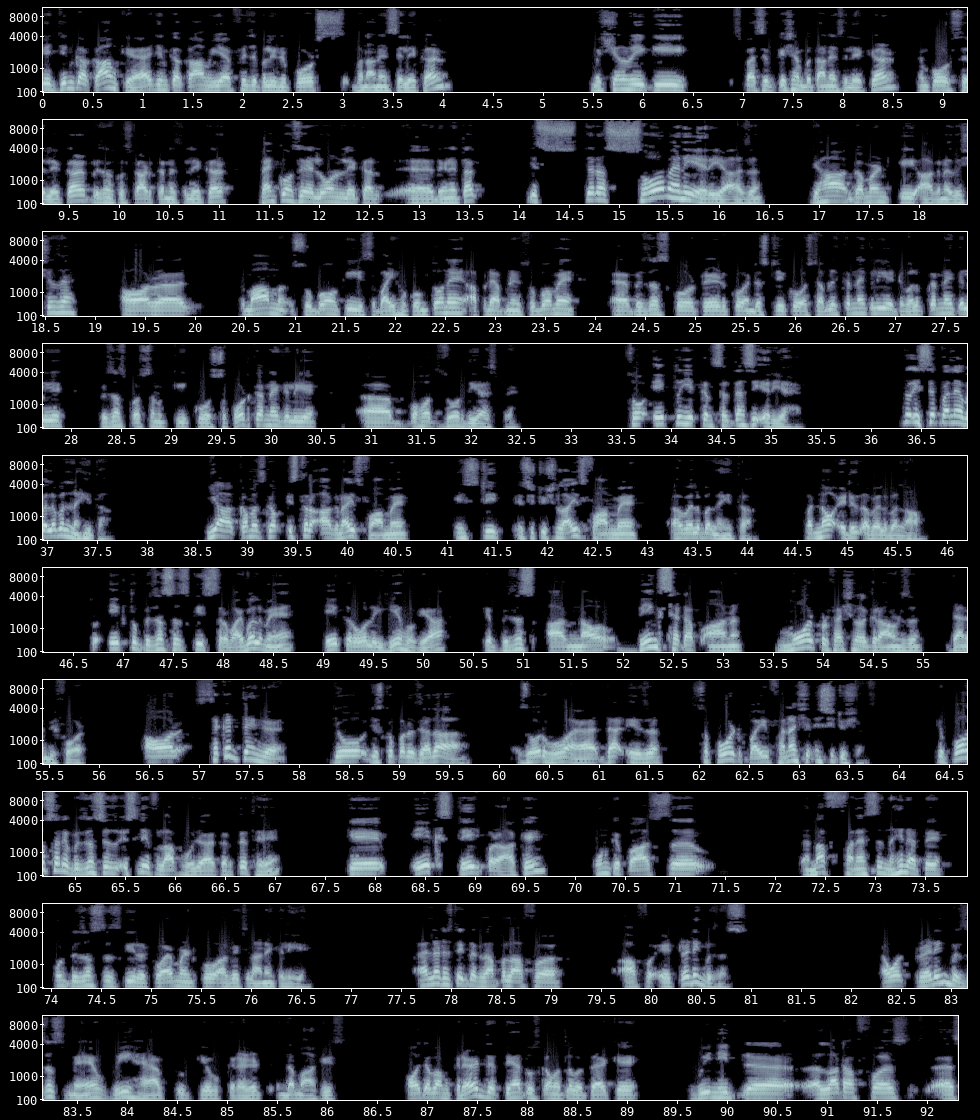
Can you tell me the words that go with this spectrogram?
کہ جن کا کام کیا ہے جن کا کام یہ فزیکلی رپورٹس بنانے سے لے کر مشینری کی اسپیسیفکیشن بتانے سے لے کر امپورٹ سے لے کر بزنس کو اسٹارٹ کرنے سے لے کر بینکوں سے لون لے کر دینے تک یہ سو مینی ایریاز جہاں گورنمنٹ کی آرگنائزیشن ہیں اور تمام صوبوں کی صوبائی حکومتوں نے اپنے اپنے صوبوں میں بزنس کو ٹریڈ کو انڈسٹری کو اسٹیبلش کرنے کے لیے ڈیولپ کرنے کے لیے بزنس پرسن کی کو سپورٹ کرنے کے لیے بہت زور دیا اس پہ سو so, ایک تو یہ کنسلٹینسی ایریا ہے جو اس سے پہلے اویلیبل نہیں تھا یا کم از کم اس طرح آرگنائز فارم میں انسٹیٹیوشنلائز فارم میں اویلیبل نہیں تھا but now it is available now تو ایک تو بزنس کی سروائول میں ایک رول یہ ہو گیا کہ business are now being set up on more professional ground than before اور سیکنڈ تھنگ جو جس کے اوپر زیادہ زور ہوا ہے that is support by financial institution کہ بہت سارے بزنس اس لیے فلاپ ہو جایا کرتے تھے کہ ایک اسٹیج پر آ کے ان کے پاس نف فائنینس نہیں رہتے ان بزنس کی ریکوائرمنٹ کو آگے چلانے کے لیے example of of a trading business اور ٹریڈنگ بزنس میں we have to give credit in the market اور جب ہم کریڈٹ دیتے ہیں تو اس کا مطلب ہوتا ہے کہ we need lot of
